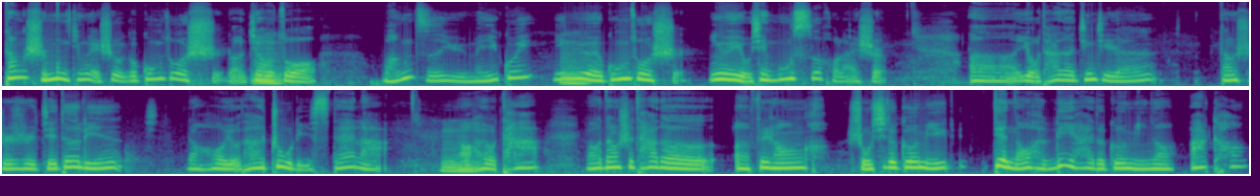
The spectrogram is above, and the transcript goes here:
当时孟庭苇是有一个工作室的，叫嗯做王子与玫瑰音乐工作室、音乐有限公司，后来是呃有他的经纪人，当时是杰德林，然后有他的助理 Stella，然然后还有他，然后当时他的呃非常熟悉的歌迷，电脑很厉害的歌迷呢，阿康，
